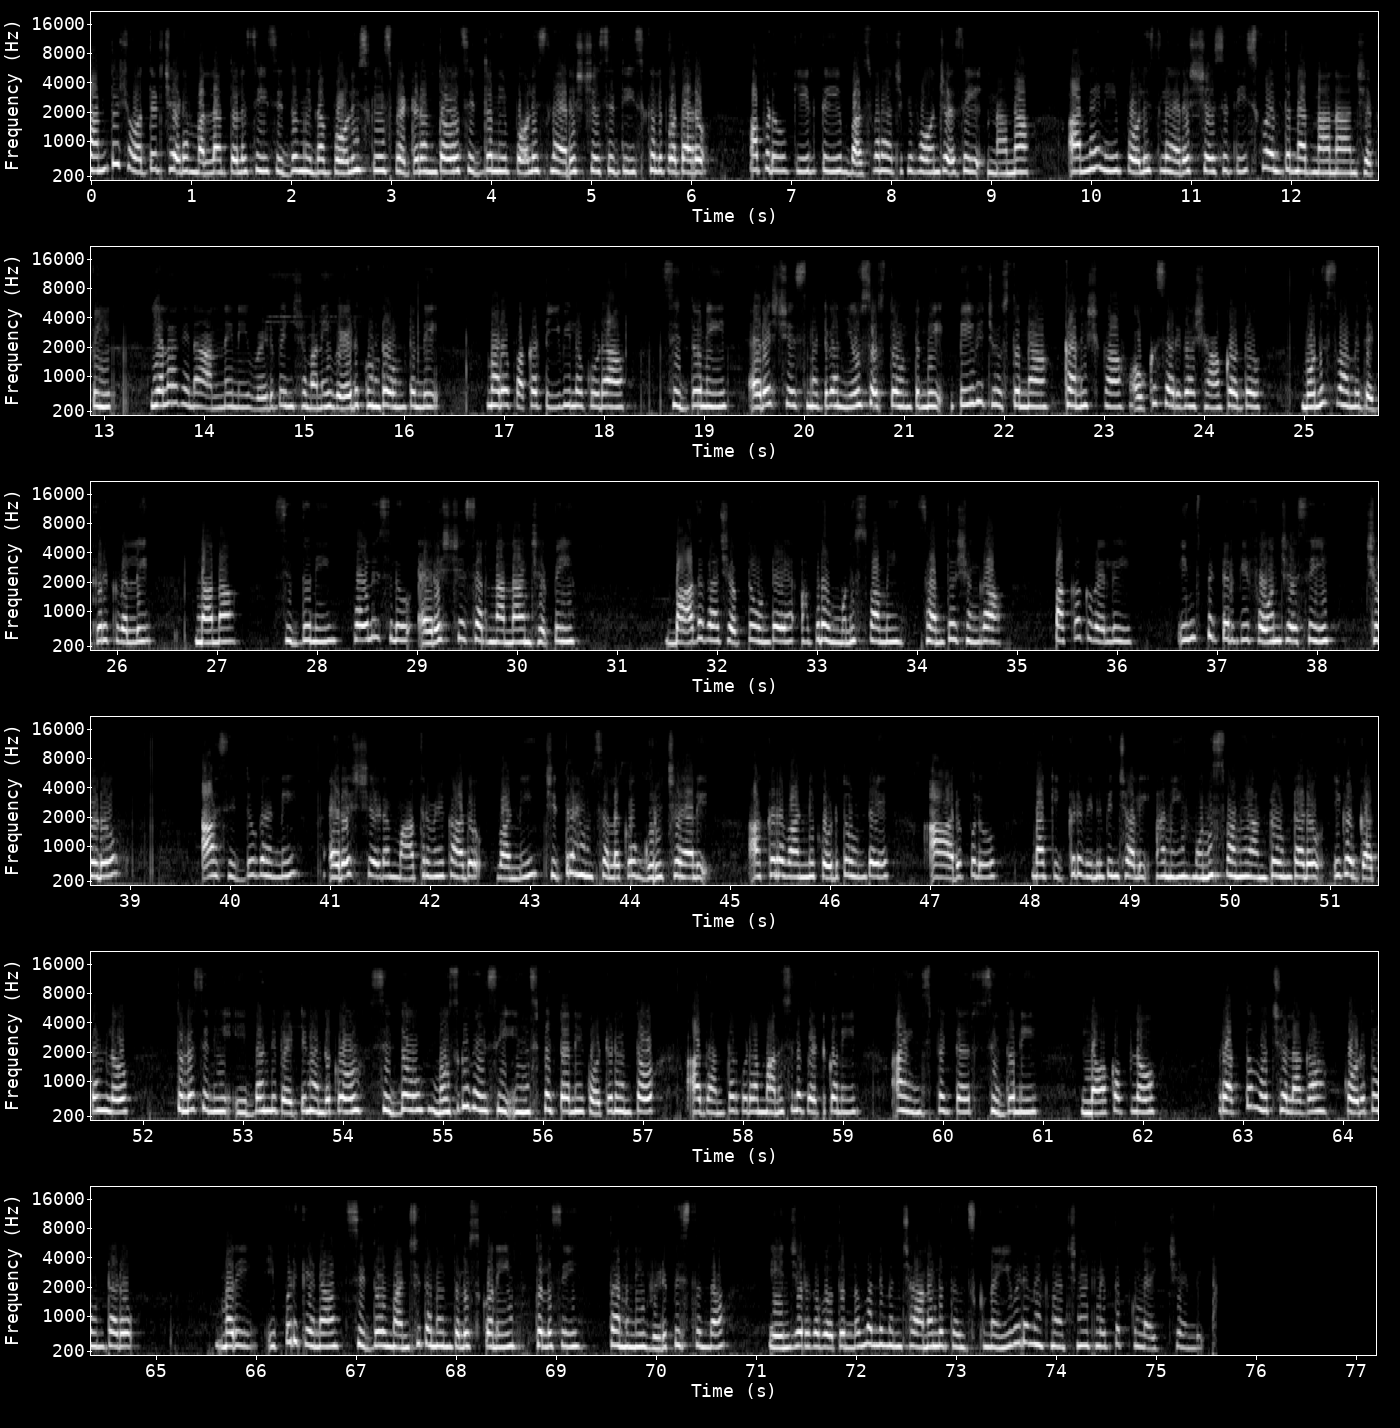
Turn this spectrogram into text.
సంతోష్ ఒత్తిడి చేయడం వల్ల తులసి సిద్ధు మీద పోలీస్ కేసు పెట్టడంతో సిద్ధుని పోలీసులు అరెస్ట్ చేసి తీసుకెళ్ళిపోతారు. అప్పుడు కీర్తి బసవరాజుకి ఫోన్ చేసి నాన్న అన్నయ్యని పోలీసులు అరెస్ట్ చేసి తీసుకువెళ్తున్నారు నాన్న అని చెప్పి ఎలాగైనా అన్నయ్యని విడిపించమని వేడుకుంటూ ఉంటుంది. మరో పక్క టీవీలో కూడా సిద్ధుని అరెస్ట్ చేసినట్టుగా న్యూస్ వస్తూ ఉంటుంది. టీవీ చూస్తున్న కనిష్క ఒక్కసారిగా షాక్ అవుతూ మునుస్వామి దగ్గరికి వెళ్ళి నాన్న సిద్ధుని పోలీసులు అరెస్ట్ చేశారు నాన్న అని చెప్పి బాధగా చెప్తూ ఉంటే అప్పుడు మునుస్వామి సంతోషంగా పక్కకు వెళ్ళి ఇన్స్పెక్టర్కి ఫోన్ చేసి చూడు ఆ సిద్ధు గారిని అరెస్ట్ చేయడం మాత్రమే కాదు వాడిని చిత్రహింసలకు గురి చేయాలి. అక్కడ వాడిని కొడుతూ ఉంటే ఆ అరుపులు నాకు ఇక్కడ వినిపించాలి అని మునుస్వామి అంటూ ఉంటాడు. ఇక గతంలో తులసిని ఇబ్బంది పెట్టినందుకు సిద్ధు ముసుగు వేసి ఇన్స్పెక్టర్ని కొట్టడంతో అదంతా కూడా మనసులో పెట్టుకొని ఆ ఇన్స్పెక్టర్ సిద్ధుని లాకప్లో రక్తం వచ్చేలాగా కొడుతూ ఉంటాడు. మరి ఇప్పటికైనా సిద్ధు మంచితనం తెలుసుకొని తులసి తనని విడిపిస్తుందా? ఏం జరగబోతుందో మళ్ళీ మన ఛానల్లో తెలుసుకుందాం. ఈ వీడియో మీకు నచ్చినట్లయితే తప్పకుండా లైక్ చేయండి.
